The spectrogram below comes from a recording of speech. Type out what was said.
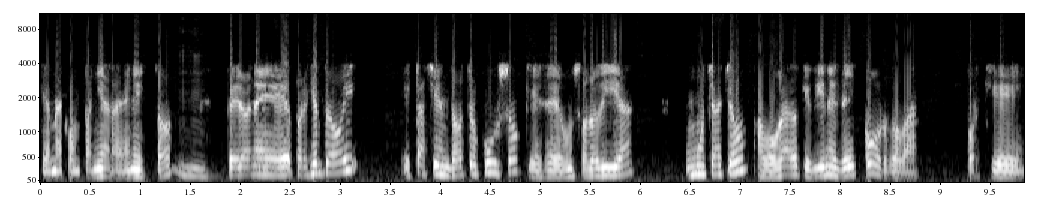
que me acompañara en esto. Pero, en, eh, por ejemplo, hoy está haciendo otro curso que es de un solo día, un muchacho, abogado que viene de Córdoba, porque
